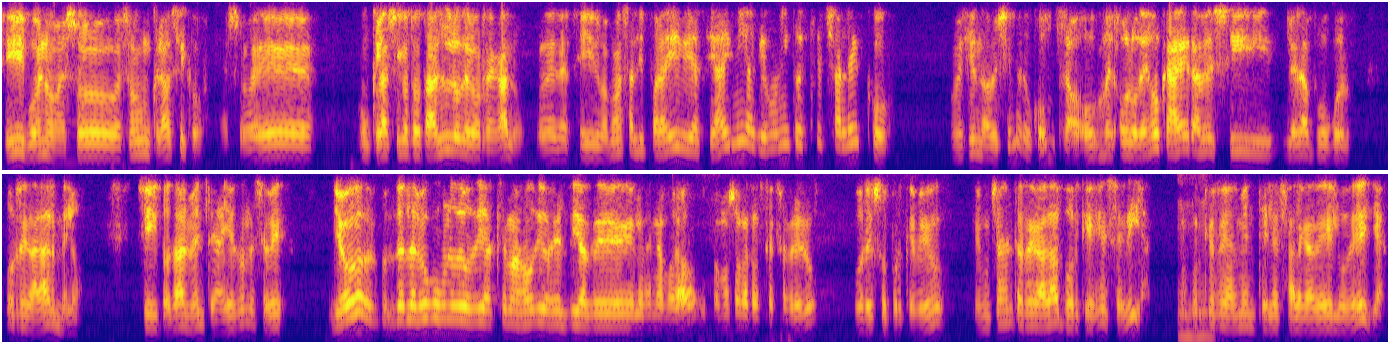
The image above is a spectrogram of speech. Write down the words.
Sí, bueno, eso, eso es un clásico, eso es un clásico total lo de los regalos. Es decir, vamos a salir por ahí y decir, ay, mira, qué bonito este chaleco. Como diciendo, a ver si me lo compra o, me, o lo dejo caer a ver si le da por, por regalármelo. Sí, totalmente, ahí es donde se ve. Yo, desde luego, uno de los días que más odio es el día de los enamorados, el famoso 14 de febrero, por eso, porque veo que mucha gente regala porque es ese día, no porque realmente le salga de él o de ella.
